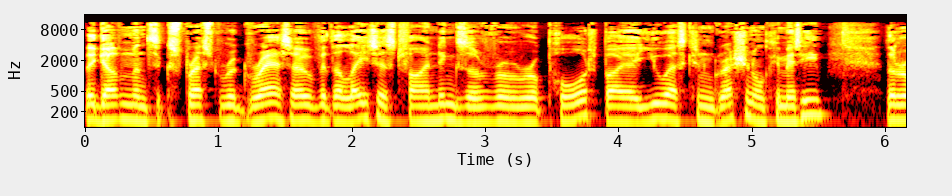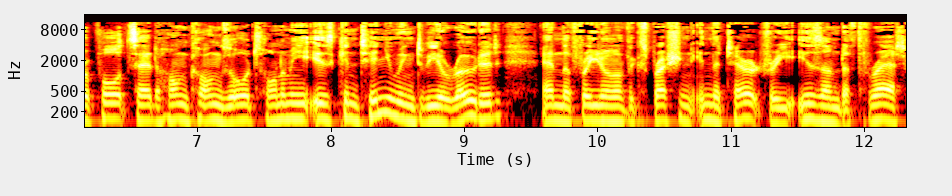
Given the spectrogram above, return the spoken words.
The government's expressed regret over the latest findings of a report by a US congressional committee. The report said Hong Kong's autonomy is continuing to be eroded and the freedom of expression in the territory is under threat.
